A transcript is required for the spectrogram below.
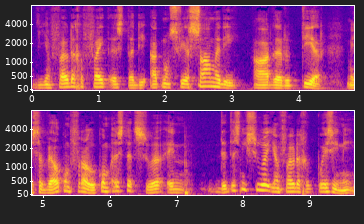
die eenvoudige feit is dat die atmosfeer saam met die aarde roteer. Mense welkom vra hoekom is dit so en dit is nie so 'n eenvoudige kwessie nie.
